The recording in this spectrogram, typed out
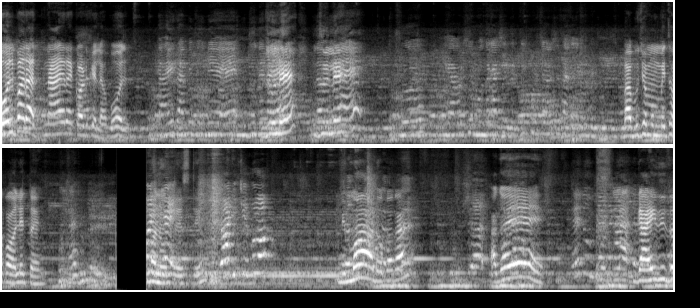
बोल परत. नाही रेकॉर्ड केलं. बोल. आम्ही जुने आहे. जुने जुने? नाही. जुने? आहे. So, यावर्षी मोदक असे येतात की पुढच्या वर्षी सांगायला बाबूच्या मम्मीचा कॉल येतोय. बनवतेस ते. चिमू. मिम्मा डोका काय अगं ए. हे गाई तिचा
